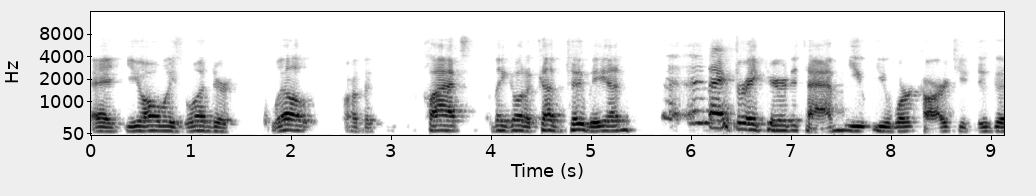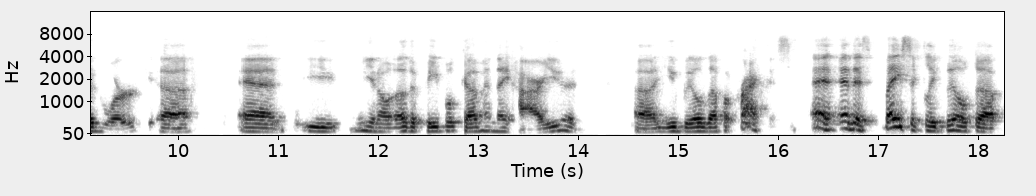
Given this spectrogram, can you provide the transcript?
And you always wonder, well, are the clients they going to come to me? And and after a period of time, you you work hard, you do good work, uh, and you you know other people come and they hire you and uh, you build up a practice. And, and it's basically built up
